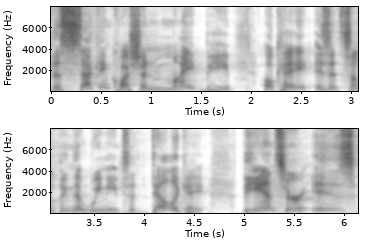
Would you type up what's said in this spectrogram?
The second question might be okay, is it something that we need to delegate? The answer is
